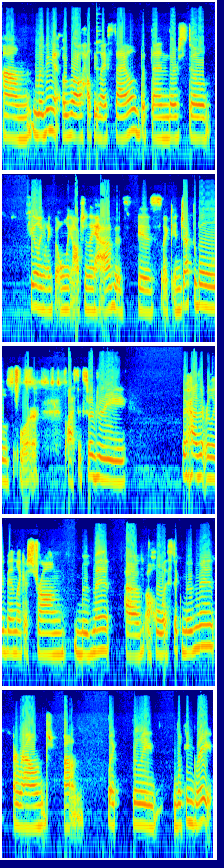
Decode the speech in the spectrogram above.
um, living an overall healthy lifestyle, but then they're still feeling like the only option they have is is like injectables or plastic surgery. There hasn't really been like a strong movement of a holistic movement around um, like really looking great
